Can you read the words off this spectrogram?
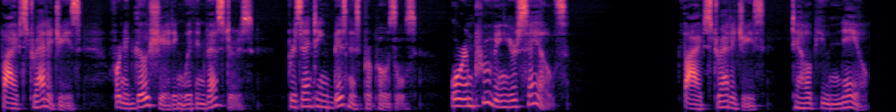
Five strategies for negotiating with investors, presenting business proposals, or improving your sales. Five strategies to help you nail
